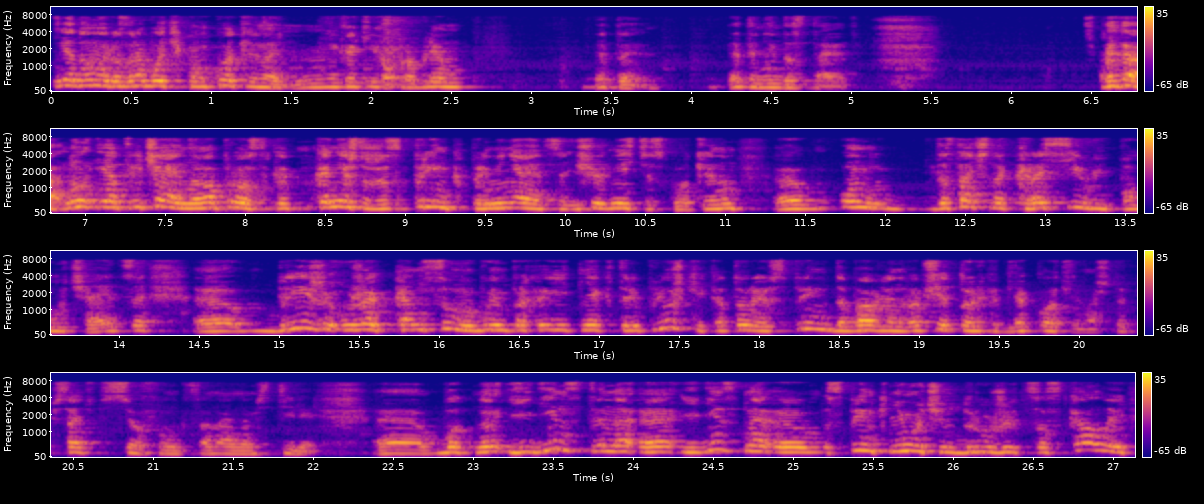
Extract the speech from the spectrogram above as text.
Я думаю, разработчикам Kotlin никаких проблем это, это не доставит. Ага, ну и отвечая на вопрос, как, конечно же, Spring применяется еще вместе с Kotlin. Э, он достаточно красивый получается. Э, ближе уже к концу мы будем проходить некоторые плюшки, которые в Spring добавлены вообще только для Kotlin, чтобы писать все в функциональном стиле. Э, вот, но единственное, единственное, Spring не очень дружит со скалой.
